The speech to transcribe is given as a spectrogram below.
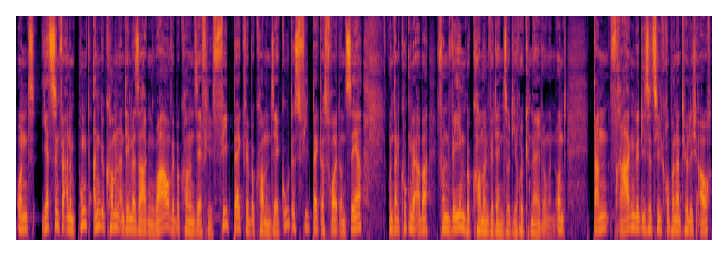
Und jetzt sind wir an einem Punkt angekommen, an dem wir sagen, wow, wir bekommen sehr viel Feedback, wir bekommen sehr gutes Feedback, das freut uns sehr. Und dann gucken wir aber, von wem bekommen wir denn so die Rückmeldungen? Und dann fragen wir diese Zielgruppe natürlich auch,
